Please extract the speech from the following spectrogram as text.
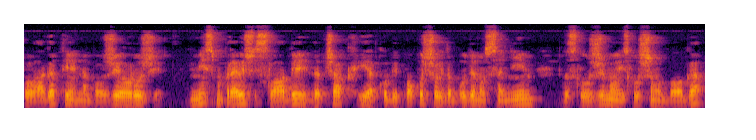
polagati na Božje oružje. Mi smo previše slabi da čak i ako bi pokušali da budemo sa njim, da služimo i slušamo Boga,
